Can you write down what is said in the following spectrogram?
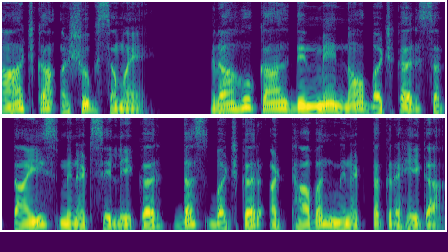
आज का अशुभ समय। राहु काल दिन में नौ बजकर सत्ताईस मिनट से लेकर दस बजकर अट्ठावन मिनट तक रहेगा।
